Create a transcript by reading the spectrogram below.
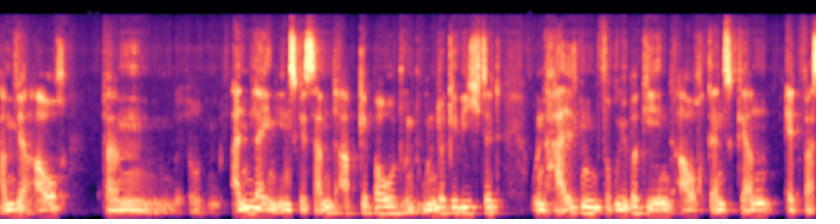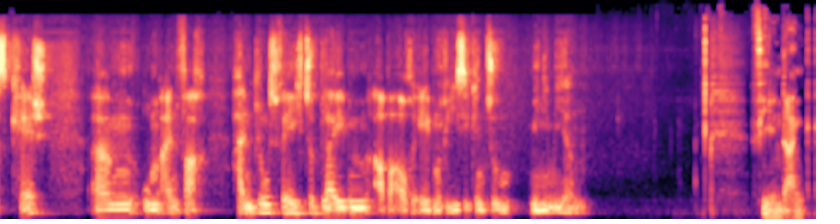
haben wir auch ähm, Anleihen insgesamt abgebaut und untergewichtet und halten vorübergehend auch ganz gern etwas Cash, ähm, um einfach handlungsfähig zu bleiben, aber auch eben Risiken zu minimieren. Vielen Dank.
